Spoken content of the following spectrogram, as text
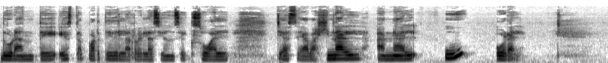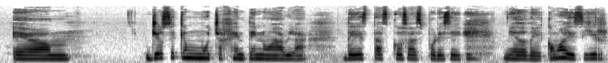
durante esta parte de la relación sexual, ya sea vaginal, anal u oral. Em, yo sé que mucha gente no habla de estas cosas por ese miedo de cómo decir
